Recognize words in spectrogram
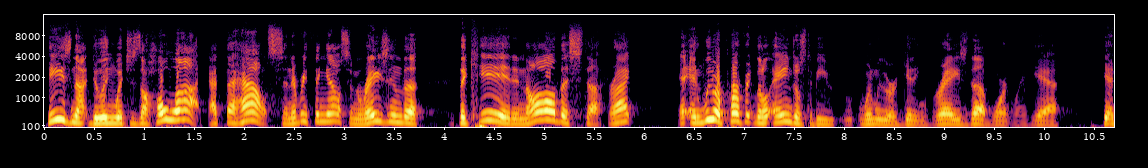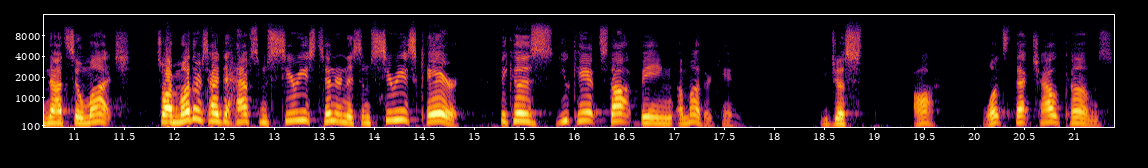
he's not doing, which is a whole lot at the house and everything else, and raising the, the kid and all this stuff, right? And, and we were perfect little angels to be when we were getting raised up, weren't we? Yeah. Yeah, not so much. So our mothers had to have some serious tenderness, some serious care, because you can't stop being a mother, can you? You just are. Once that child comes,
